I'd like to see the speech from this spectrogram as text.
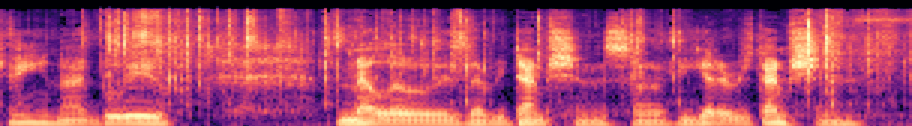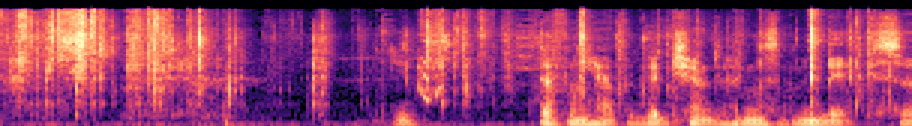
Okay, and I believe Melo is a redemption, so if you get a redemption, you definitely have a good chance of hitting something big. So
